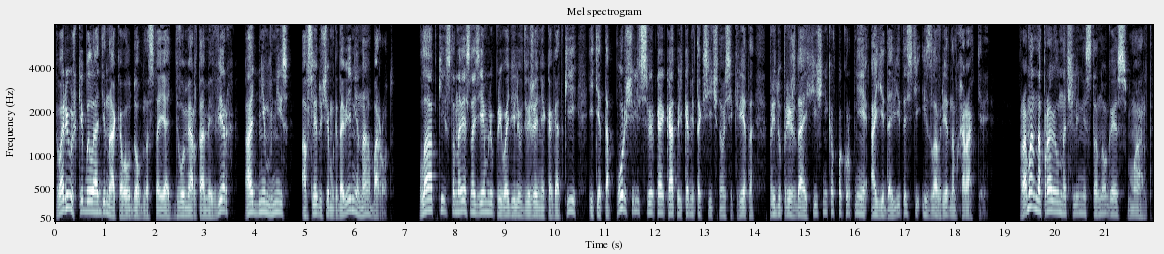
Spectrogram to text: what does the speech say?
Тварюшке было одинаково удобно стоять двумя ртами вверх, а одним вниз, а в следующее мгновение наоборот. Лапки, становясь на землю, приводили в движение коготки, и те топорщились, сверкая капельками токсичного секрета, предупреждая хищников покрупнее о ядовитости и зловредном характере. Роман направил на членистоногое «Смарт»,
